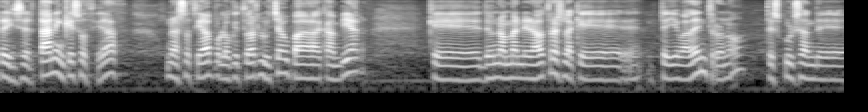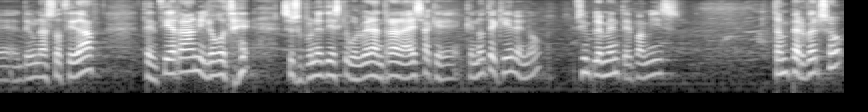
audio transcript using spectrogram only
reinsertar en qué sociedad. Una sociedad por lo que tú has luchado para cambiar, que de una manera u otra es la que te lleva adentro, ¿no? Te expulsan de, de una sociedad, te encierran y luego te, se supone que tienes que volver a entrar a esa que, que no te quiere, ¿no? Simplemente, para mí es tan perverso,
